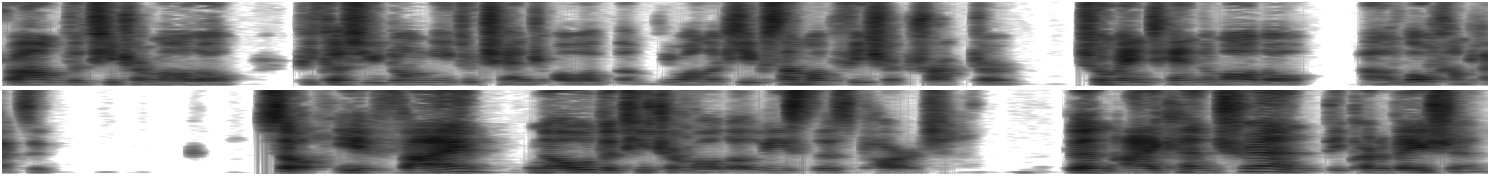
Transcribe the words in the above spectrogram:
from the teacher model because you don't need to change all of them. You want to keep some of the feature extractor to maintain the model uh, low complexity. So if I know the teacher model, at least this part, then I can train the perturbation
